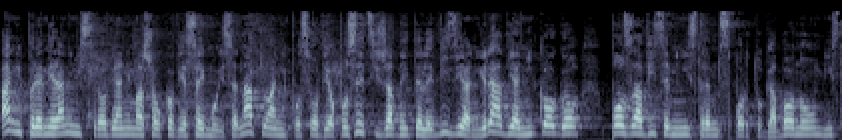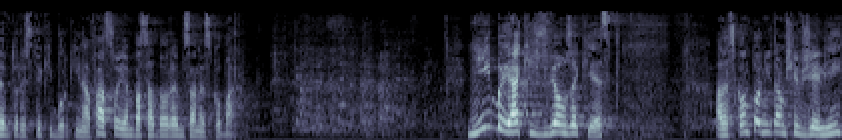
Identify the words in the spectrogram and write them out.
Ani premier, ani ministrowie, ani marszałkowie Sejmu i Senatu, ani posłowie opozycji, żadnej telewizji, ani radia, nikogo, poza wiceministrem sportu Gabonu, ministrem turystyki Burkina Faso i ambasadorem San Escobar. Niby jakiś związek jest, ale skąd oni tam się wzięli,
